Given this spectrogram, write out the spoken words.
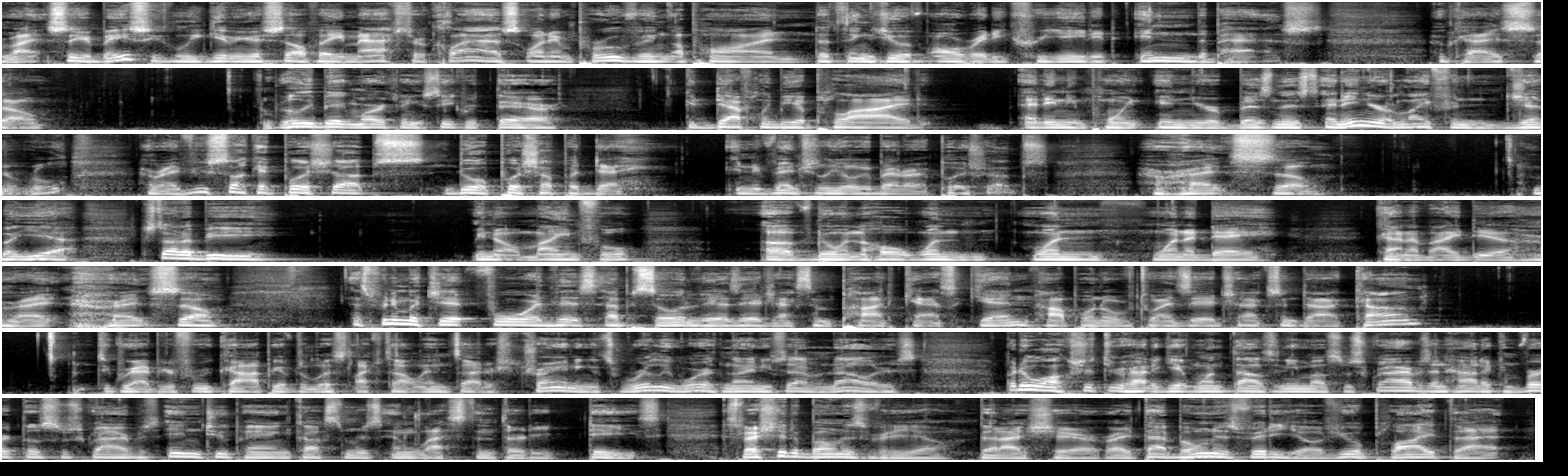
right? So you're basically giving yourself a master class on improving upon the things you have already created in the past. Okay, so really big marketing secret there could definitely be applied at any point in your business and in your life in general. All right, if you suck at push ups, do a push up a day, and eventually you'll get better at push ups. All right, so, but yeah, just to be, you know, mindful of doing the whole one, one, one a day kind of idea, right? Right. So that's pretty much it for this episode of the Isaiah Jackson podcast. Again, hop on over to isaiahjackson.com to grab your free copy of the List Lifestyle Insiders training. It's really worth $97, but it walks you through how to get 1,000 email subscribers and how to convert those subscribers into paying customers in less than 30 days, especially the bonus video that I share, right? That bonus video, if you applied that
